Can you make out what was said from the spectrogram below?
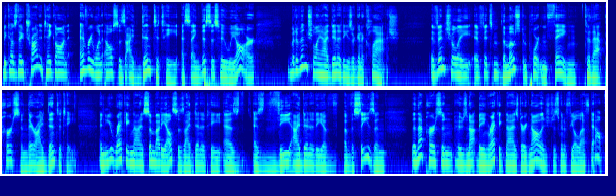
Because they try to take on everyone else's identity as saying this is who we are, but eventually identities are going to clash. Eventually, if it's the most important thing to that person, their identity, and you recognize somebody else's identity as as the identity of, of the season, then that person who's not being recognized or acknowledged is going to feel left out.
